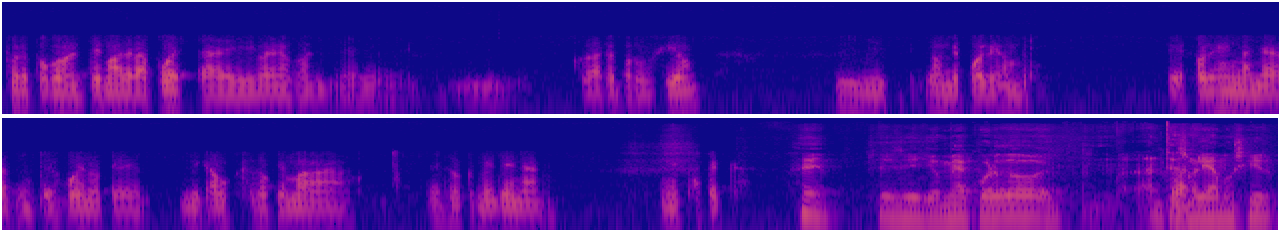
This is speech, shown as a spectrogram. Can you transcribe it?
por poco con el tema de la apuesta y bueno, con, eh, con la reproducción, y donde puedes, hombre, eh, puedes engañar a pez bueno, que digamos que es lo que más, es lo que me llena en esta pesca. Sí, sí, sí, yo me acuerdo, antes solíamos ir,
